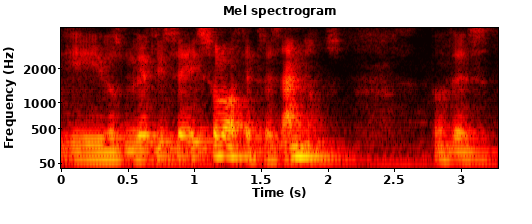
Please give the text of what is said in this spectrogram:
Y 2016 solo hace tres años. Entonces,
